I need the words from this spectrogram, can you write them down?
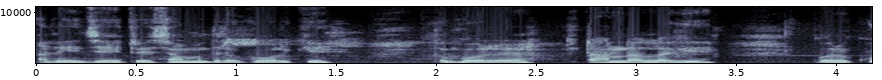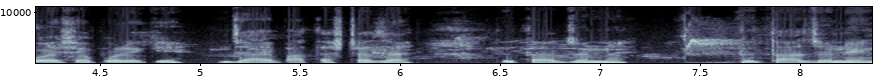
আর এই যে এটা হচ্ছে আমাদের ঘর কি, তো ঘরে ঠান্ডা লাগে, ঘরে কুয়াশা পরে কি, যায়, বাতাসটা যায়, তো তার জন্য, তো তার জন্যই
